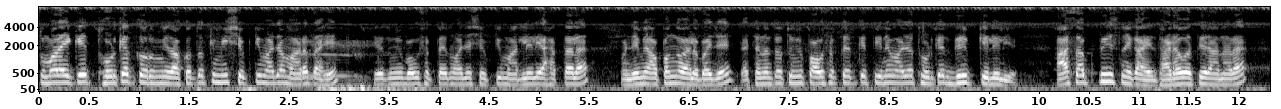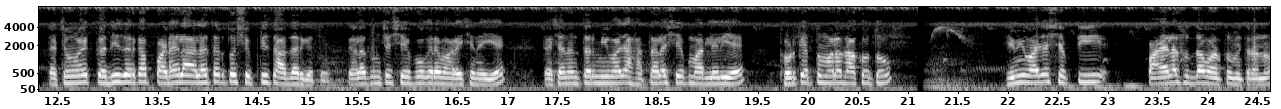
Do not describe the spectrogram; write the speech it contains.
तुम्हाला एक एक थोडक्यात करून मी दाखवतो की मी शेपटी माझ्या मारत आहे. हे तुम्ही बघू शकतायत माझ्या शेपटी मारलेली हाताला. म्हणजे मी अपंग व्हायला पाहिजे. त्याच्यानंतर तुम्ही पाहू शकतात की तिने माझ्या थोडक्यात ग्रीप केलेली आहे. हा साप ट्री स्नेक आहे? झाडावरती राहणारा त्याच्यामुळे कधी जर का पडायला आला तर तो शेपटीचा आधार घेतो. त्याला तुमचे शेप वगैरे मारायची नाहीये. त्याच्यानंतर मी माझ्या हाताला शेप मारलेली आहे. थोडक्यात तुम्हाला दाखवतो. ही मी माझ्या शेपटी पायाला सुद्धा मारतो मित्रांनो.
